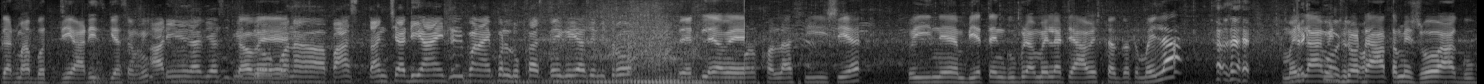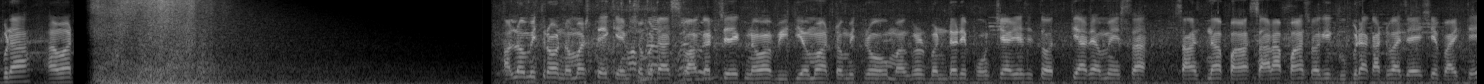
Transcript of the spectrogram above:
ઘરમાં બધી આડી જ ગયા છે અમે. હારીને જ આવ્યા છે હવે- પણ પાંચ ત્રણ ચાર ડી આઈ થઈ પણ આઈ પણ લુખાસ થઈ ગયા છે મિત્રો. એટલે હવે ખલાસી છે. તો એને બે ત્રણ ગુબડા મહિલા ત્યાં આવે છે ગત મહિલા મહિલા મિત્રો. આ તમે જો આ ગુબરા આમાં હલો મિત્રો નમસ્તે કેમ છો બધા? સ્વાગત છે એક નવા વિડીયોમાં. તો મિત્રો માંગરોળ બંદરે પહોંચી આવ્યા છે તો અત્યારે અમે સાંજના પાંચ સાડા પાંચ વાગે ગુબડા કાઢવા જઈએ છીએ ભાઈ તે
